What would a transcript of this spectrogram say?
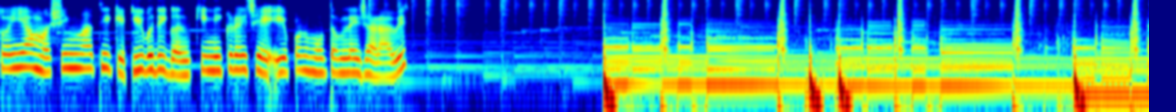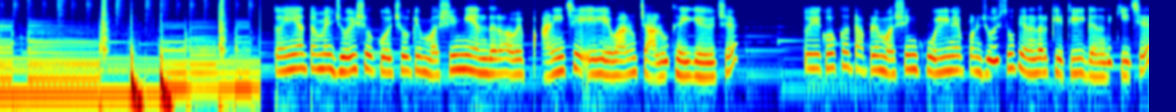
તો અહીંયા મશીનમાંથી કેટલી બધી ગંદકી નીકળે છે, એ પણ હું તમને જણાવીશ. તો અહીંયા તમે જોઈ શકો છો કે મશીનની અંદર હવે પાણી છે એ લેવાનું ચાલુ થઈ ગયું છે. તો એક વખત આપણે મશીન ખોલીને પણ જોઈશું કે અંદર કેટલી ગંદકી છે.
